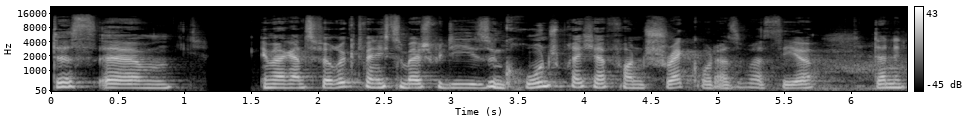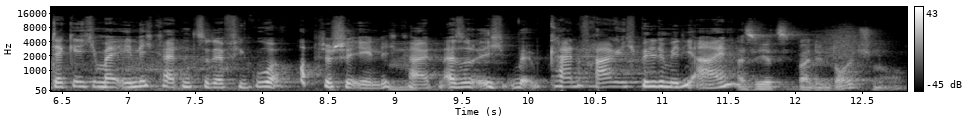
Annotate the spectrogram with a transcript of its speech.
das ähm, immer ganz verrückt, wenn ich zum Beispiel die Synchronsprecher von Shrek oder sowas sehe, dann entdecke ich immer Ähnlichkeiten zu der Figur, optische Ähnlichkeiten. Also ich, keine Frage, ich bilde mir die ein. Also jetzt bei den Deutschen auch.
